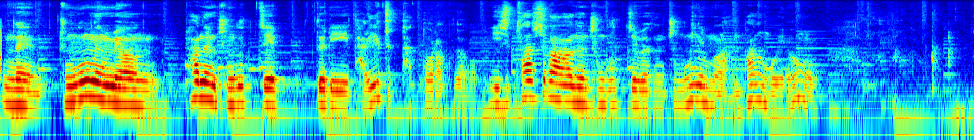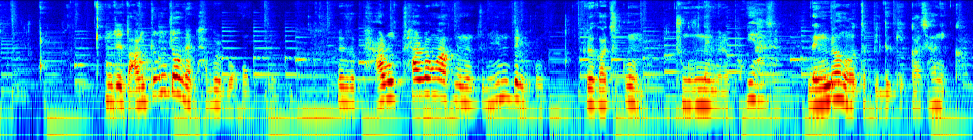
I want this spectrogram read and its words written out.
근데 중국 냉면 파는 중국집 들이 다 일찍 닫더라고요. 24시간은 중국집에서는 중국 냉면을 안 파는 거예요. 근데 난 좀 전에 밥을 먹었고 그래서 바로 촬영하기는 좀 힘들고 그래가지고 중국 냉면을 포기하자. 냉면은 어차피 늦게까지 하니까.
